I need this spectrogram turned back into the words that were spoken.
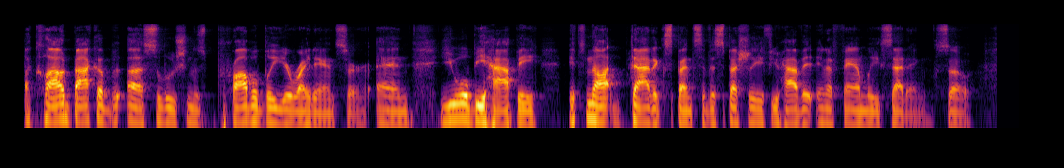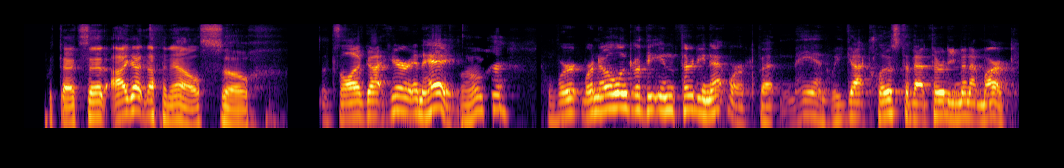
a cloud backup uh, solution is probably your right answer, and you will be happy it's not that expensive, especially if you have it in a family setting. So, with that said, I got nothing else. So, that's all I've got here. And hey, okay, we're we're no longer the In30 network, but man, we got close to that 30 minute mark.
